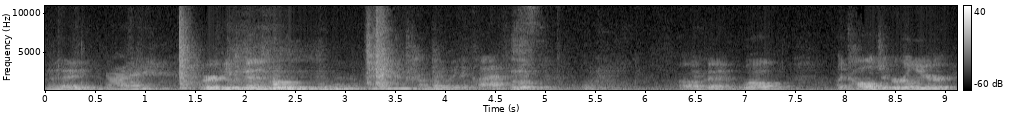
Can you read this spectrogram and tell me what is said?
Hey, Hi. where have you been? On my way to class. Oh, okay, well, I called you earlier,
